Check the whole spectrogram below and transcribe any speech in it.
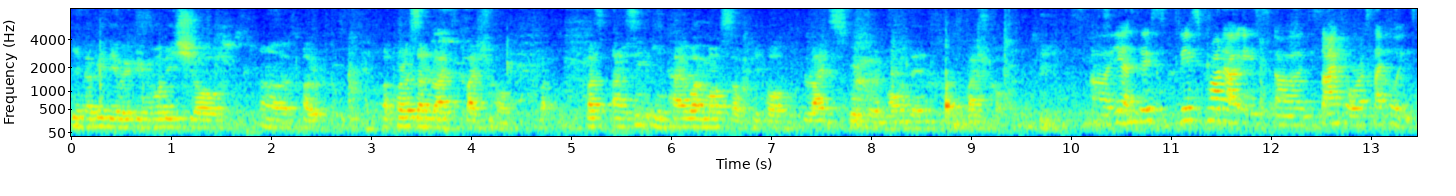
in the video you only show uh, a, a person ride bicycle. But, but I think in Taiwan most of people ride scooter more than bicycle. Uh, yes, this, this product is uh, designed for cyclists,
